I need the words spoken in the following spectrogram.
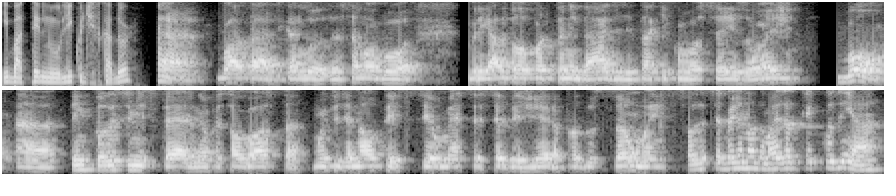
e bater no liquidificador? É, boa tarde, Carlos. Essa é uma boa. Obrigado pela oportunidade de estar aqui com vocês hoje. Bom, uh, tem todo esse mistério, né? O pessoal gosta muito de enaltecer o mestre cervejeiro, a produção, mas fazer cerveja nada mais é do que cozinhar.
